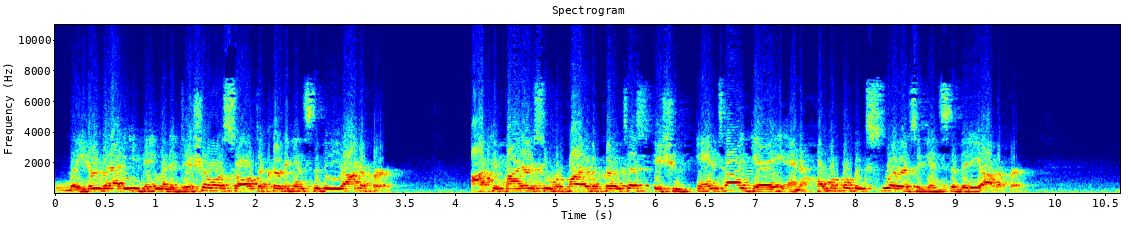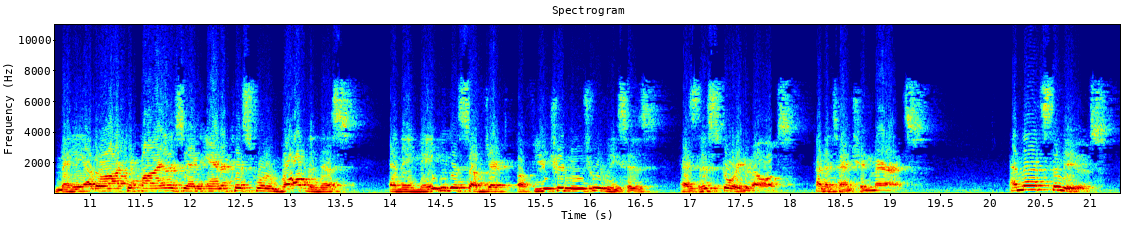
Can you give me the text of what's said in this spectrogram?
Later that evening, an additional assault occurred against the videographer. Occupiers who were part of the protest issued anti-gay and homophobic slurs against the videographer. Many other occupiers and anarchists were involved in this, and they may be the subject of future news releases as this story develops and attention merits. And that's the news.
